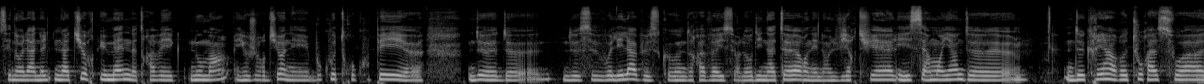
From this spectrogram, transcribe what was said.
C'est dans la nature humaine de travailler avec nos mains et aujourd'hui on est beaucoup trop coupé euh, de, ce volet-là parce qu'on travaille sur l'ordinateur, on est dans le virtuel et c'est un moyen de, créer un retour à soi.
